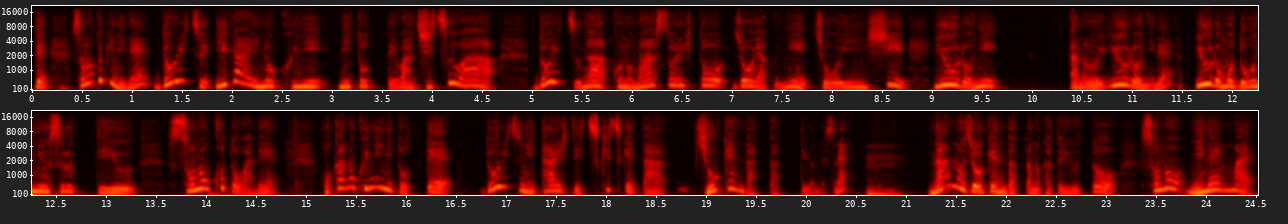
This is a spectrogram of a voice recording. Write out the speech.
でその時にねドイツ以外の国にとっては実はドイツがこのマーストリヒト条約に調印しユーロにあのユーロにねユーロも導入するっていうそのことはね他の国にとってドイツに対して突きつけた条件だったっていうんですね。うん何の条件だったのかというとその2年前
